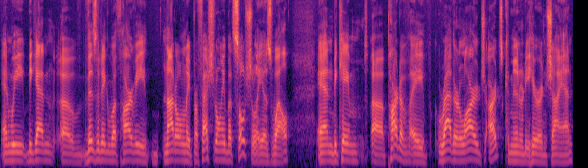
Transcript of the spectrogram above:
And we began uh, visiting with Harvey not only professionally but socially as well and became uh, part of a rather large arts community here in Cheyenne,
